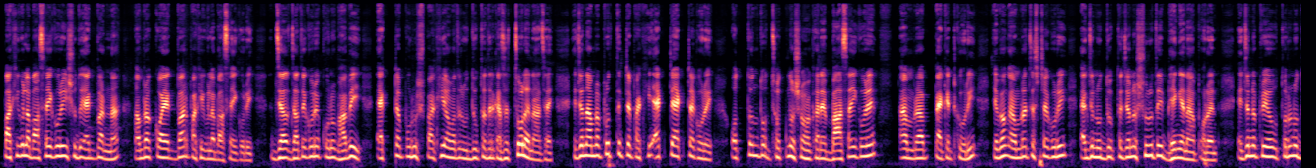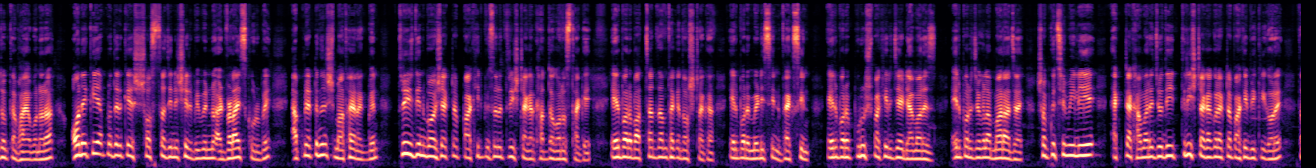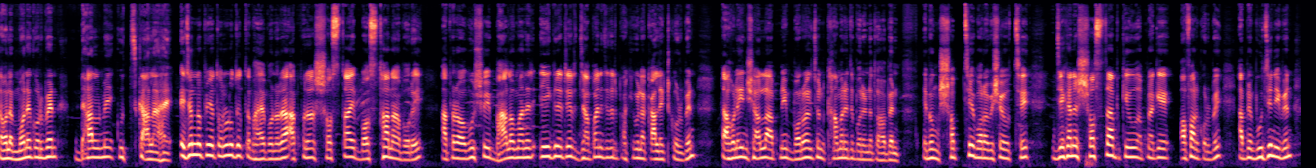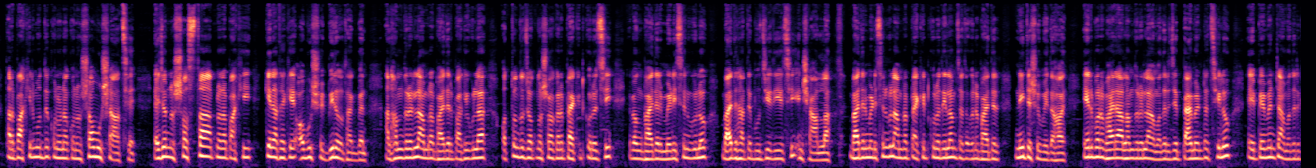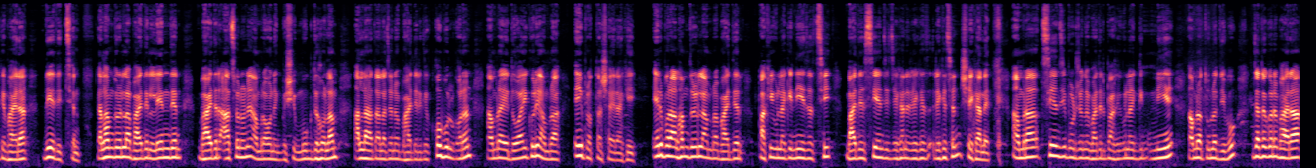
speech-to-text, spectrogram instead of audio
পাখিগুলা বাছাই করি শুধু একবার না, আমরা কয়েকবার পাখিগুলা বাছাই করি। যা- যাতে করে কোনোভাবেই একটা পুরুষ পাখিও আমাদের উদ্যোক্তাদের কাছে চলে না যায়। এজন্য আমরা প্রত্যেকটা পাখি একটা একটা করে অত্যন্ত যত্ন সহকারে বাছাই করে আমরা প্যাকেট করি এবং আমরা চেষ্টা করি একজন উদ্যোক্তা যেন শুরুতেই ভেঙে না পড়েন। এজন্য প্রিয় তরুণ উদ্যোক্তা ভাই বোনেরা, অনেকেই আপনাদেরকে সস্তা জিনিসের বিভিন্ন অ্যাডভার্টাইজ করবে। আপনি একটা জিনিস মাথায় রাখবেন ত্রিশ দিন বয়সে একটা পাখির পিছনে ত্রিশ টাকার খাদ্য খরচ থাকে। এরপরে বাচ্চার দাম থাকে দশ টাকা, এরপরে মেডিসিন ভ্যাকসিন এরপরে পুরুষ পাখির যে ড্যামারেজ এরপরে যেগুলো মারা যায় সব কিছু মিলিয়ে একটা খামারে যদি ত্রিশ টাকা করে একটা পাখি বিক্রি করে, তাহলে মনে করবেন ডাল মে কুচ কালা এজন্য প্রিয় তরুণ উদ্যোক্তা ভাই বোনেরা আপনারা সস্তায় বস্তা না ভরে আপনারা অবশ্যই ভালো মানের এই গ্রেডের জাপানি জাতের পাখিগুলো কালেক্ট করবেন। তাহলে ইনশাআল্লাহ আপনি বড় একজন খামারিতে পরিণত হবেন। এবং সবচেয়ে বড় বিষয় হচ্ছে, যেখানে সস্তা কেউ আপনাকে অফার করবে, আপনি বুঝে নেবেন তার পাখির মধ্যে কোনো না কোনো সমস্যা আছে। এই জন্য সস্তা আপনারা পাখি কেনা থেকে অবশ্যই বিরত থাকবেন। আলহামদুলিল্লাহ আমরা ভাইদের পাখিগুলা অত্যন্ত যত্ন সহকারে প্যাকেট করেছি এবং ভাইদের মেডিসিনগুলো ভাইদের হাতে বুঝিয়ে দিয়েছি ইনশাআল্লাহ। ভাইদের মেডিসিনগুলো আমরা প্যাকেট করে দিলাম যাতে করে ভাইদের নিতে সুবিধা হয়। এরপরে ভাইরা আলহামদুলিল্লাহ আমাদের যে পেমেন্টটা ছিল, এই পেমেন্টটা আমাদেরকে ভাইরা দিয়ে দিচ্ছেন। আলহামদুলিল্লাহ ভাইদের লেনদেন, ভাইদের আচরণে আমরা অনেক বেশি মুগ্ধ হলাম। আল্লাহ তালা যেন ভাইদেরকে কবুল করেন। আমরা এই দোয়াই করি, আমরা এই প্রত্যাশায় রাখি। এরপর আলহামদুলিল্লাহ আমরা ভাইদের পাখিগুলাকে নিয়ে যাচ্ছি। ভাইদের সিএনজি যেখানে রেখে রেখেছেন সেখানে। আমরা সিএনজি পর্যন্ত ভাইদের পাখিগুলো নিয়ে আমরা তুলে দিব। যাতে করে ভাইরা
